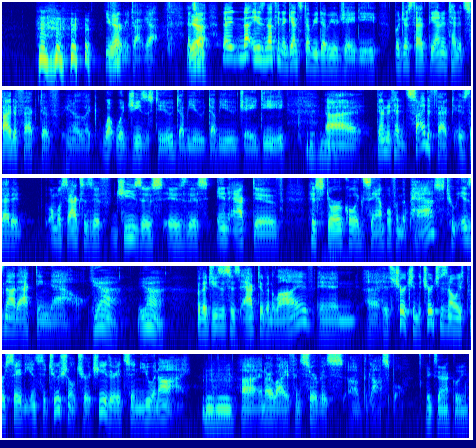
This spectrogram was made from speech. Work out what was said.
You've Yeah. heard me talk, yeah. And Yeah. so uh, he's nothing against WWJD, but just that the unintended side effect of you know like what would Jesus do? WWJD. Uh, the unintended side effect is that it almost acts as if Jesus is this inactive historical example from the past who is not acting now Yeah. Yeah. But that Jesus is active and alive in uh, his church. And the church isn't always per se the institutional church either, it's in you and I uh, in our life and service of the gospel. Exactly.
